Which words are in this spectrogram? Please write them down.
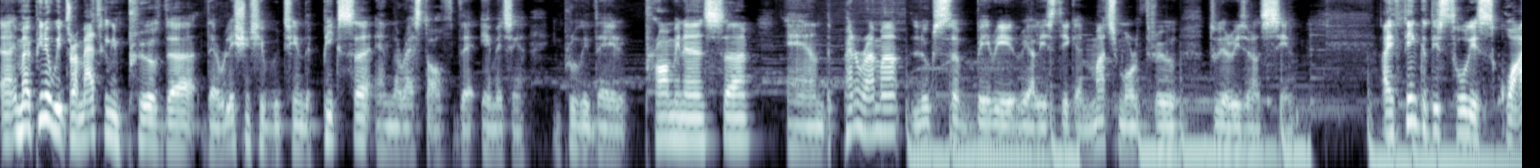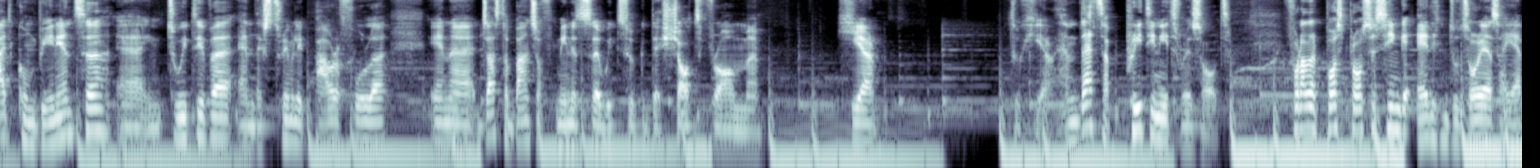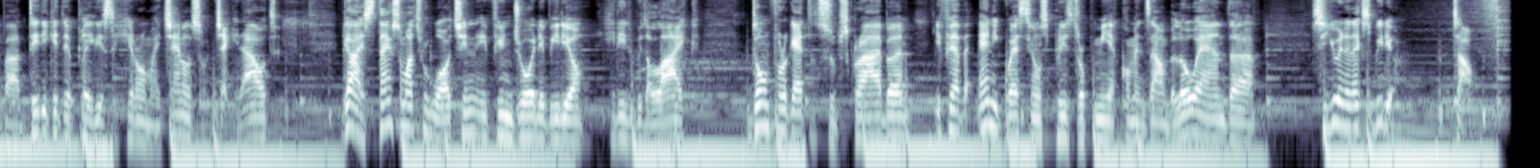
Uh, in my opinion, we dramatically improved the, the relationship between the uh, and the rest of the image, uh, improving their prominence, uh, and the panorama looks uh, very realistic and much more true to the original scene. I think this tool is quite convenient, uh, intuitive and extremely powerful. in just a bunch of minutes we took the shot from here to here, and that's a pretty neat result. For other post-processing editing tutorials, I have a dedicated playlist here on my channel, so check it out. Guys, thanks so much for watching. If you enjoyed the video, hit it with a like. Don't forget to subscribe. If you have any questions, please drop me a comment down below and uh, see you in the next video. Ciao!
